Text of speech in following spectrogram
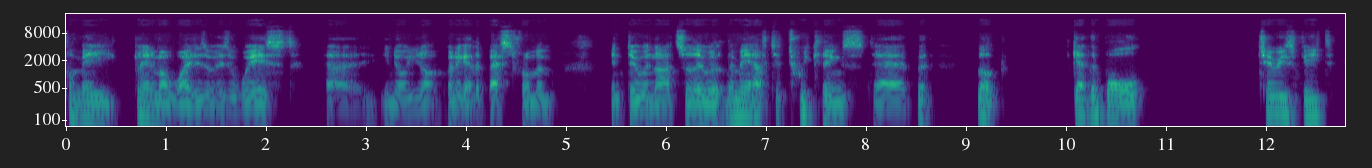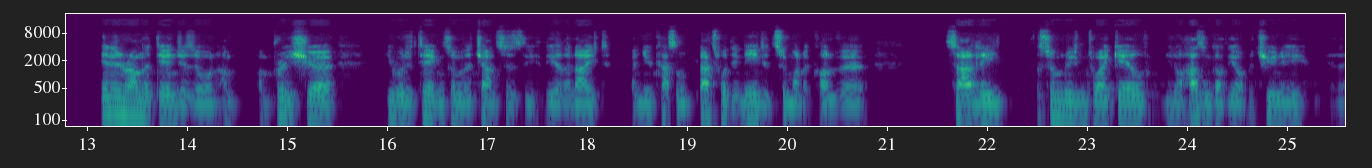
for me, playing him out wide is, is a waste. Uh, you know, you're not going to get the best from him in doing that. So they will, they may have to tweak things. Uh, but look, get the ball to his feet in and around the danger zone. I'm I'm pretty sure he would have taken some of the chances the, the other night when Newcastle. That's what they needed, someone to convert. Sadly, for some reason, Dwight Gayle, you know, hasn't got the opportunity uh,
